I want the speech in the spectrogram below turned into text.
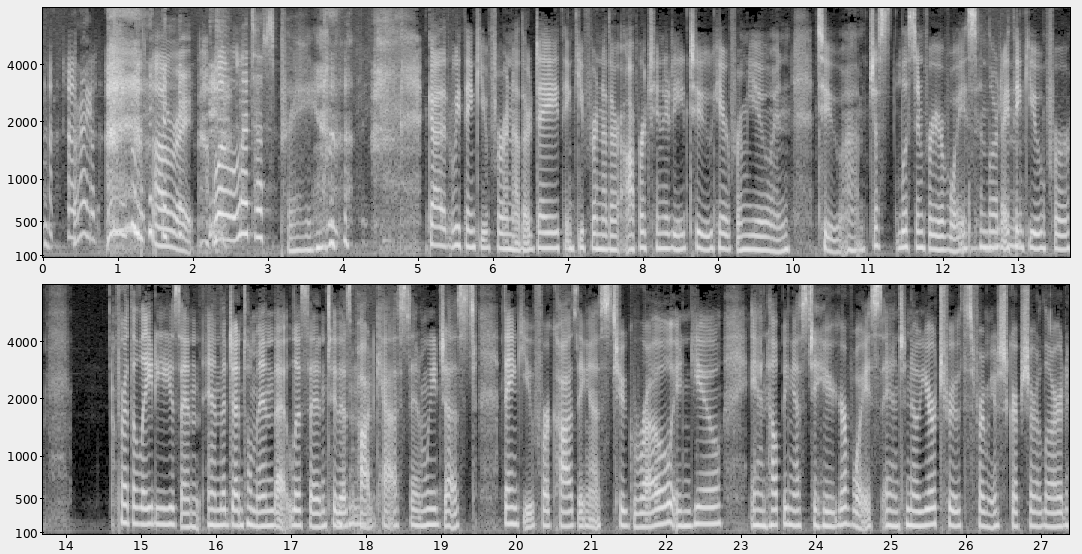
timer. All right. All right. Well, let us pray. God, we thank you for another day. Thank you for another opportunity to hear from you and to um, just listen for your voice. And Lord, I thank you for for the ladies and and the gentlemen that listen to this mm-hmm. podcast. And we just thank you for causing us to grow in you and helping us to hear your voice and to know your truths from your scripture lord.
